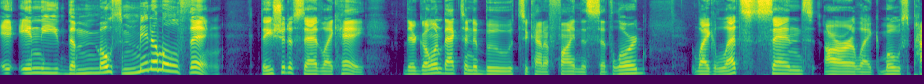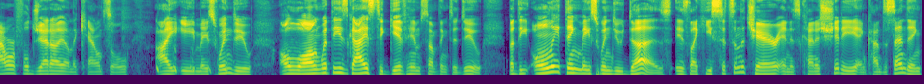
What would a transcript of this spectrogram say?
in the the most minimal thing, they should have said like, "Hey, they're going back to Naboo to kind of find the Sith Lord. Like, let's send our like most powerful Jedi on the council, i.e., Mace Windu, along with these guys to give him something to do. But the only thing Mace Windu does is like he sits in the chair and is kind of shitty and condescending,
